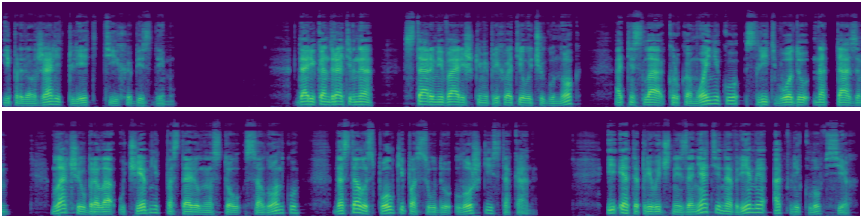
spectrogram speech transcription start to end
и продолжали тлеть тихо, без дыму. Дарья Кондратьевна старыми варежками прихватила чугунок, отнесла к рукомойнику слить воду над тазом. Младшая убрала учебник, поставила на стол солонку, достала с полки посуду, ложки и стаканы. И это привычное занятие на время отвлекло всех.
